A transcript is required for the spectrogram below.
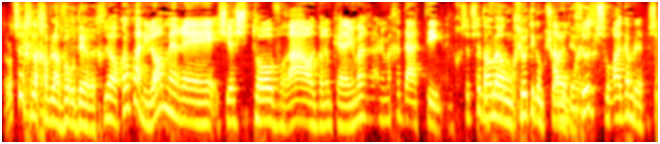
אתה לא צריך לך לעבור דרך. לא, קודם כל אני לא אומר אה, שיש טוב, רע או דברים כאלה, אני אומר לך דעתי. אני חושב אתה אומר, המומחיות היא גם קשורה לדרך. המומחיות קשורה גם לבש-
